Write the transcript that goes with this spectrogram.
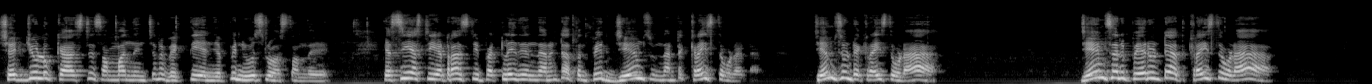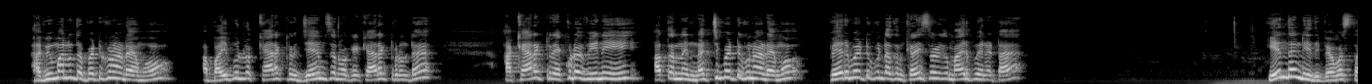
షెడ్యూల్డ్ కాస్ట్ సంబంధించిన వ్యక్తి అని చెప్పి న్యూస్లో వస్తుంది. ఎస్సీ ఎస్టీ అట్రాసిటీ పెట్టలేదు ఏంటంటే అతని పేరు జేమ్స్ ఉందంటే క్రైస్తవుడట. జేమ్స్ ఉంటే క్రైస్తవుడా? జేమ్స్ అని పేరుంటే అది క్రైస్తవుడా? అభిమానంతో పెట్టుకున్నాడేమో. ఆ బైబిల్లో క్యారెక్టర్ జేమ్స్ అని ఒక క్యారెక్టర్ ఉంటే ఆ క్యారెక్టర్ ఎక్కడో విని అతన్ని నచ్చి పెట్టుకున్నాడేమో పేరు పెట్టుకుంటే అతను క్రైస్తవుడిగా మారిపోయినట్ట? ఏందండి ఇది వ్యవస్థ?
